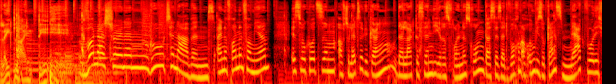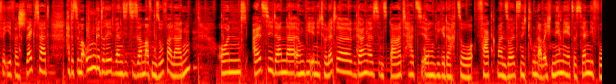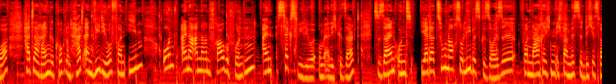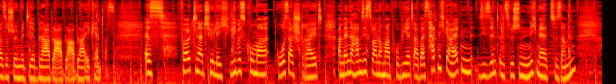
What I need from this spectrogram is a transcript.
Lateline.de Wunderschönen guten Abend. Eine Freundin von mir ist vor kurzem auf Toilette gegangen. Da lag das Handy ihres Freundes rum, das er seit Wochen auch irgendwie so ganz merkwürdig für ihr versteckt hat. Hat es immer umgedreht, wenn sie zusammen auf dem Sofa lagen. Und als sie dann da irgendwie in die Toilette gegangen ist, ins Bad, hat sie irgendwie gedacht, so, fuck, man soll es nicht tun, aber ich nehme mir jetzt das Handy vor, hat da reingeguckt und hat ein Video von ihm und einer anderen Frau gefunden. Ein Sexvideo, um ehrlich gesagt zu sein. Und ja, dazu noch so Liebesgesäusel von Nachrichten, ich vermisse dich, es war so schön mit dir, bla bla bla bla, ihr kennt das. Es folgte natürlich Liebeskummer, großer Streit. Am Ende haben sie es zwar nochmal probiert, aber es hat nicht gehalten. Sie sind inzwischen nicht mehr zusammen.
